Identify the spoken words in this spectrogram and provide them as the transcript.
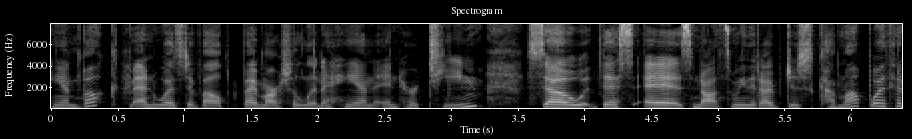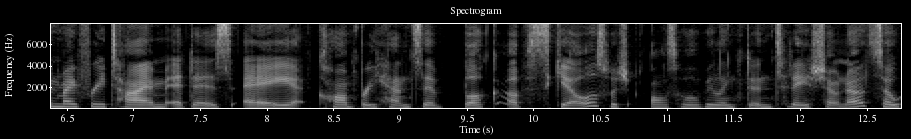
Handbook and was developed by Marsha Linehan and her team. So this is not something that I've just come up with in my free time. It is a comprehensive book of skills, which also will be linked in today's show notes. So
